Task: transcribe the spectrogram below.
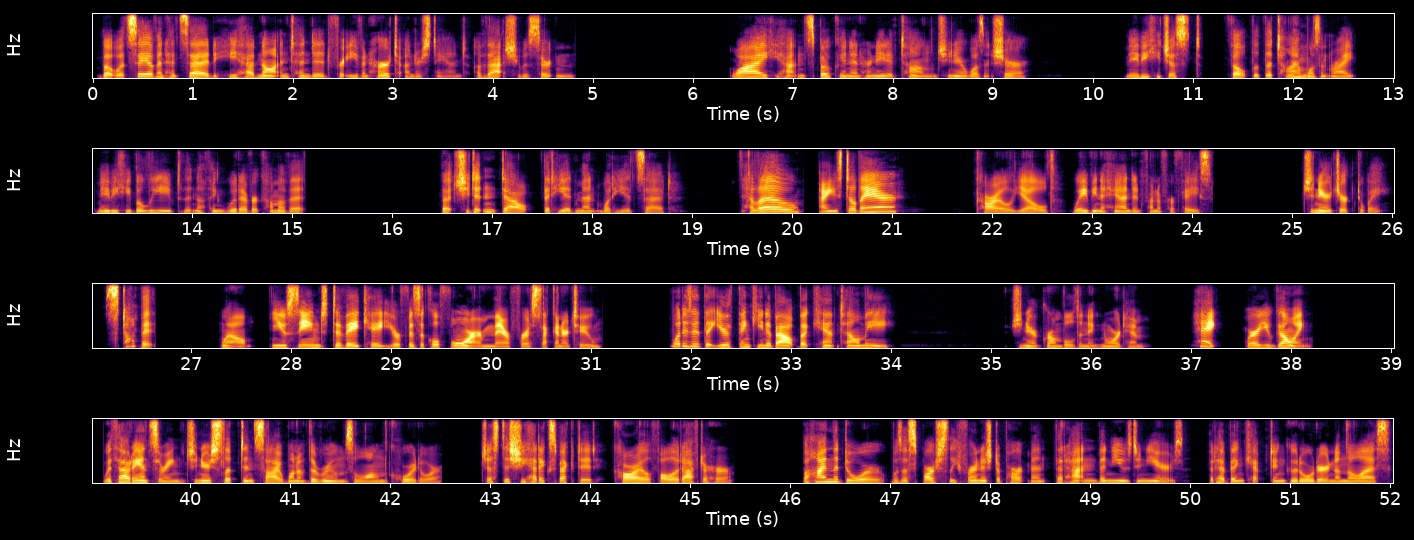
But what Saoven had said he had not intended for even her to understand, of that she was certain. Why he hadn't spoken in her native tongue, Janir wasn't sure. Maybe he just felt that the time wasn't right. Maybe he believed that nothing would ever come of it. But she didn't doubt that he had meant what he had said. Hello, are you still there? Carl yelled, waving a hand in front of her face. Janir jerked away. Stop it! Well, you seemed to vacate your physical form there for a second or two. What is it that you're thinking about but can't tell me? Janir grumbled and ignored him. Hey, where are you going? Without answering, Janir slipped inside one of the rooms along the corridor. Just as she had expected, Carl followed after her. Behind the door was a sparsely furnished apartment that hadn't been used in years, but had been kept in good order nonetheless.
